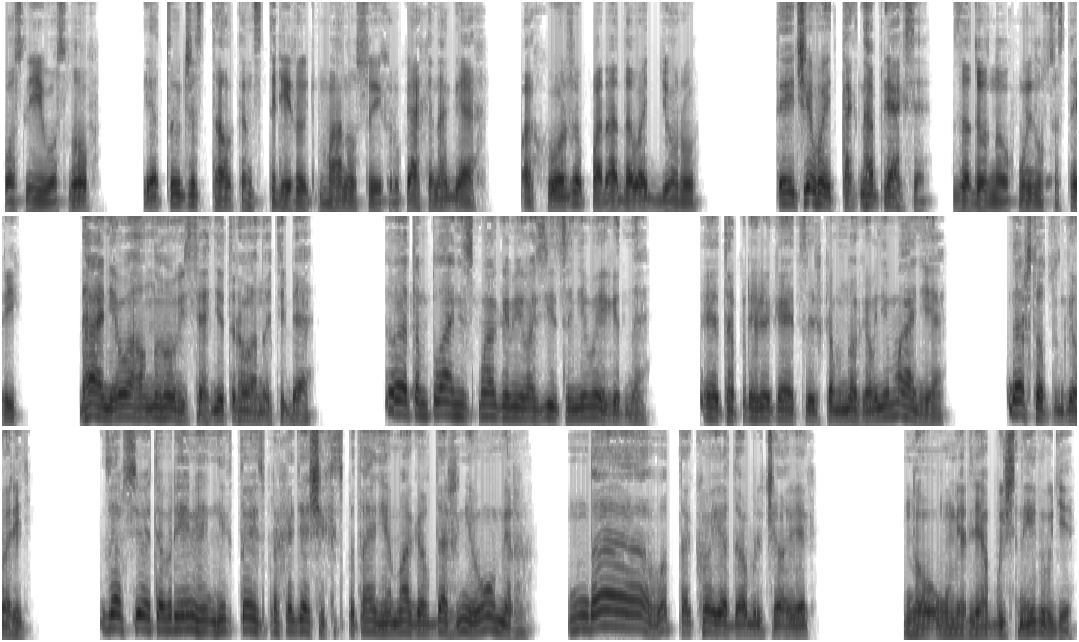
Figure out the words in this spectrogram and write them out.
После его слов я тут же стал концентрировать ману в своих руках и ногах. Похоже, пора давать дёру. «Ты чего это так напрягся?» — задорно ухмыльнулся старик. «Да не волнуйся, не трону тебя. В этом плане с магами возиться невыгодно. Это привлекает слишком много внимания. Да что тут говорить. За все это время никто из проходящих испытаний магов даже не умер. Да, вот такой я добрый человек. Но умерли обычные люди.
